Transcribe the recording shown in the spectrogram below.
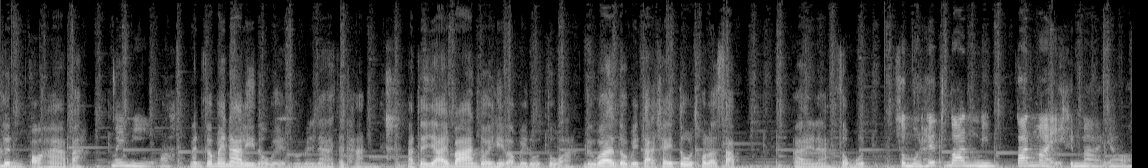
ขึ้นป .5 ปะไม่มีปะมันก็ไม่น่ารีโนเวทมันไม่น่าจะทัน อาจจะย้ายบ้านโดยที่เราไม่รู้ตัว หรือว่าโนบิตะใช้ตู้โทรศัพท์อะไรนะ สมมุติสมมุติให้บ้านมีบ้านใหม่ขึ้นมาเนี่ยหรอ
